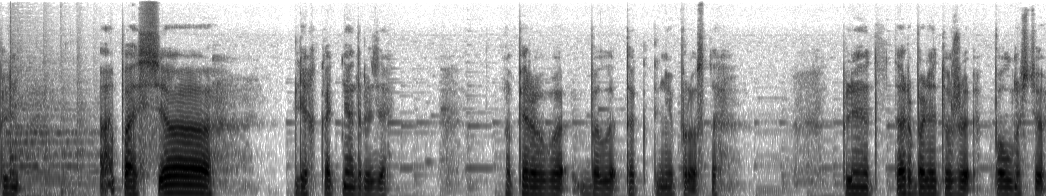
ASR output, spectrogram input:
Блин. Опа, все. Легкотня, друзья. Но первого было так-то непросто. Блин, этот арбалет уже полностью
